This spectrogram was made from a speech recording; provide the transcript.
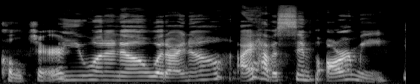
culture. You want to know what I know? I have a simp army.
